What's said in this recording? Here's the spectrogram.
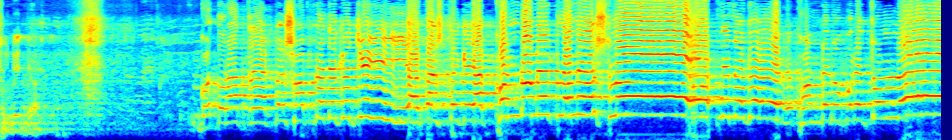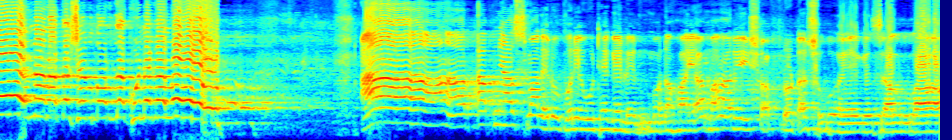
শুনে যাও। গত রাত্রে একটা স্বপ্নে দেখেছি, আকাশ থেকে এক খণ্ড মেঘ নামে আসলো। আপনি মেঘের আপনি আসমানের উপরে উঠে গেলেন, মনে হয় আমার এই স্বপ্নটা শুভ হয়ে গেছে। আল্লাহ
